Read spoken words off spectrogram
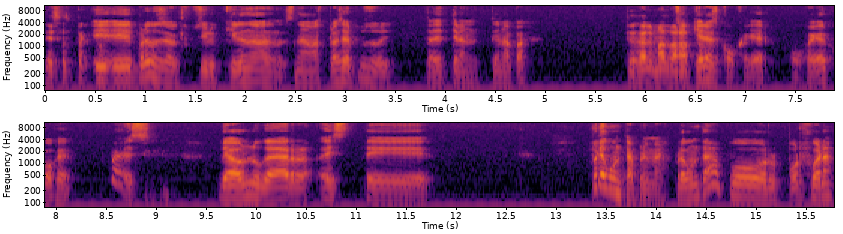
ese aspecto. y, y por eso, o sea, si quieres nada, más- nada más placer, pues te tiran te una paja. Te sale más barato. Si quieres coger, coger, coger, pues ve a un lugar, este... Pregunta primero, pregunta por, por fuera.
